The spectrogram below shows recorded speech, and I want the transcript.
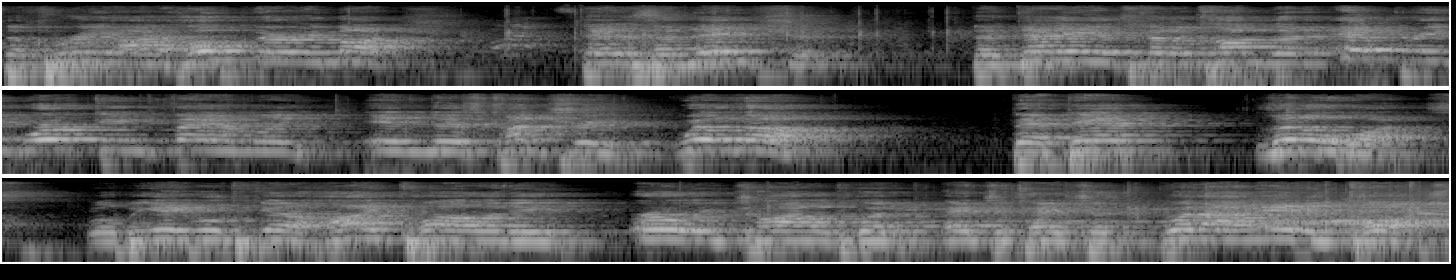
to three. I hope very much that as a nation, the day is going to come that every working family in this country will know that their little ones will be able to get a high quality early childhood education without any cost.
